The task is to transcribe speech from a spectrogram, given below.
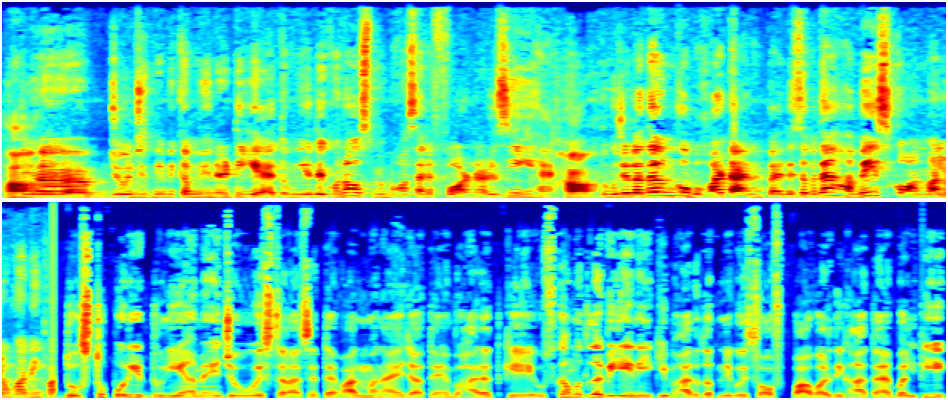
हाँ. जो जितनी भी कम्युनिटी है तुम ये देखो ना उसमें बहुत सारे फॉरनर्स ही हैं हाँ. तो मुझे लगता है उनको बहुत टाइम पहले से पता है हमें इस कौन वालों का नहीं पता दोस्तों पूरी दुनिया में जो इस तरह से त्यौहार मनाए जाते हैं भारत के उसका मतलब ये नहीं कि भारत अपनी कोई सॉफ्ट पावर दिखाता है बल्कि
